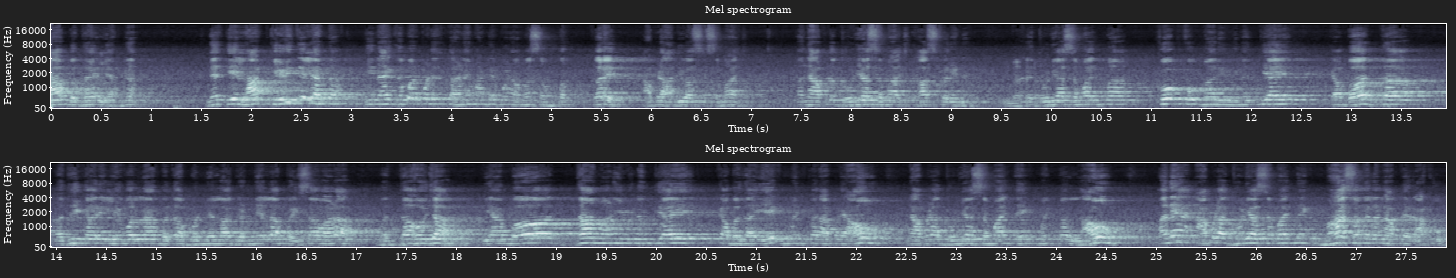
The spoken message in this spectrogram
લાભ બધાએ લેવાના ને તે લાભ કેવી રીતે લેતા? એ નાય ખબર પડે તો તાણે માટે પણ આમાં સંપર્ક કરે આપણે આદિવાસી સમાજ અને આપણો ધોળિયા સમાજ ખાસ કરીને. અને ધોળિયા સમાજમાં ખૂબ ખૂબ મારી વિનંતી આવે કે આ બધા અધિકારી લેવલના બધા ભણેલા ગણેલા પૈસાવાળા બધા હોજા ત્યાં બધા મારી વિનંતી આવે કે આ બધા એક મંચ પર આપણે આવો ને આપણા ધોળિયા સમાજને એક મંચ પર લાવો અને આપણા ધોળિયા સમાજને એક મહાસંમેલન આપણે રાખવું.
